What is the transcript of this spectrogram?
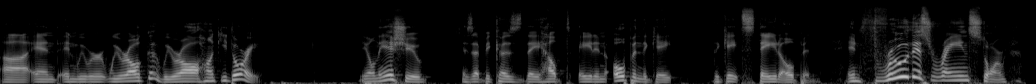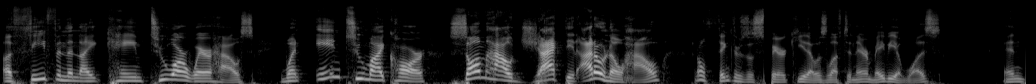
uh, and and we were we were all good. We were all hunky dory. The only issue is that because they helped Aiden open the gate, the gate stayed open. And through this rainstorm, a thief in the night came to our warehouse, went into my car, somehow jacked it. I don't know how. I don't think there's a spare key that was left in there. Maybe it was. And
